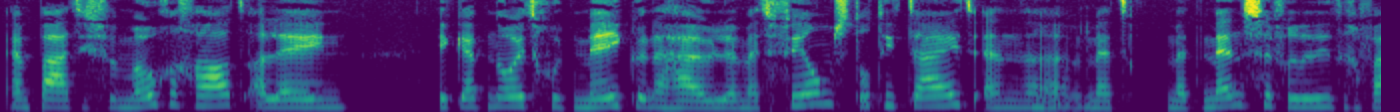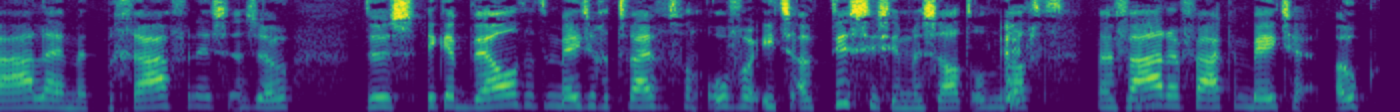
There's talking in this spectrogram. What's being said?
empathisch vermogen gehad. Alleen ik heb nooit goed mee kunnen huilen met films tot die tijd. En eh, met, met mensen, verdrietige verhalen en met begrafenissen en zo. Dus ik heb wel altijd een beetje getwijfeld van of er iets autistisch in me zat. Omdat Echt? mijn vader vaak een beetje ook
